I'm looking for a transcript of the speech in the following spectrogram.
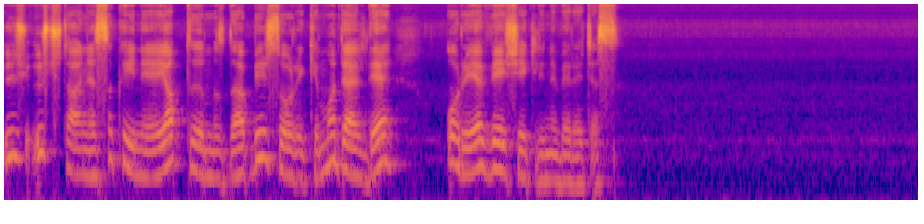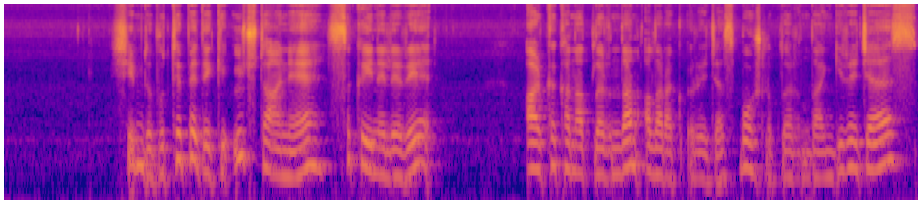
üç, üç tane sık iğneye yaptığımızda bir sonraki modelde oraya V şeklini vereceğiz. Şimdi bu tepedeki üç tane sık iğneleri arka kanatlarından alarak öreceğiz. Boşluklarından gireceğiz.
